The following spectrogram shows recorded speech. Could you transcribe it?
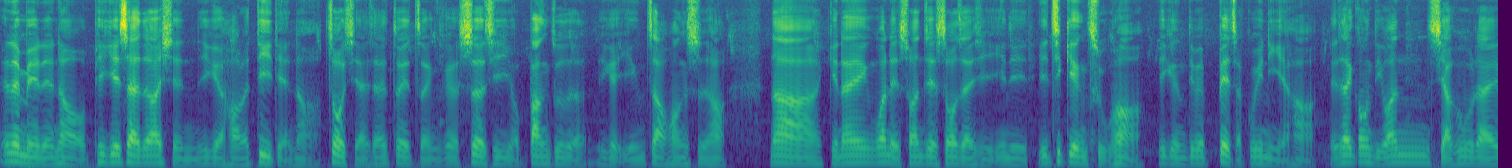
因为每年哈 PK 赛都要选一个好的地点哈，做起来才对整个社区有帮助的一个营造方式哈。那今仔阮会选这所在，是因为伊即间厝吼已经伫要八十几年啊吼，会使讲伫阮社区来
